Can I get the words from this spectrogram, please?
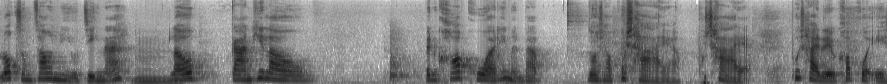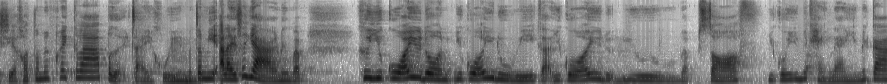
โรคซึมเศร้ามีอยู่จริงนะแล้วการที่เราเป็นครอบครัวที่เหมือนแบบ โดยเฉพาะผู้ชายอะผู้ชายอะผู้ชายในครอบครัวเอเชียเขาต้องไม่ค่อยกล้าเปิดใจคุย มันจะมีอะไรสักอย่างหนึ่งแบบ คือ you กลัว you โดน you กลัว you ดู weak อะ you กลัว you you แบบ soft you กลัว you ไม่แข็งแรง you ไม่กล้า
